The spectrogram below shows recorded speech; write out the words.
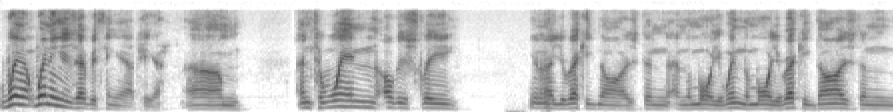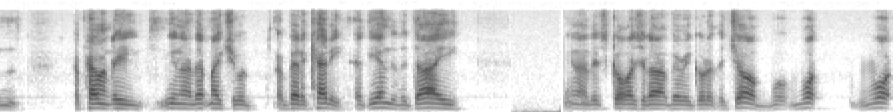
win, winning is everything out here, um, and to win, obviously, you know, you're recognised, and, and the more you win, the more you're recognised, and apparently, you know, that makes you a, a, better caddy. At the end of the day, you know, there's guys that aren't very good at the job. What what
